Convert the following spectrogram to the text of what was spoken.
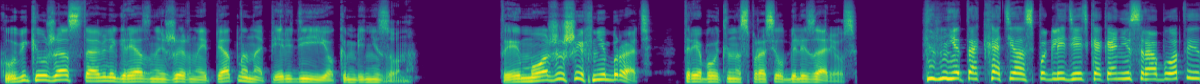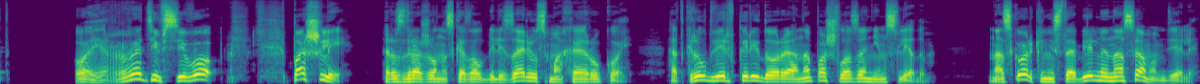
Кубики уже оставили грязные жирные пятна на переде ее комбинезона. «Ты можешь их не брать?» — требовательно спросил Белизариус. «Мне так хотелось поглядеть, как они сработают». «Ой, ради всего... Пошли!» — раздраженно сказал Белизариус, махая рукой. Открыл дверь в коридор, и она пошла за ним следом. Насколько нестабильны на самом деле?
